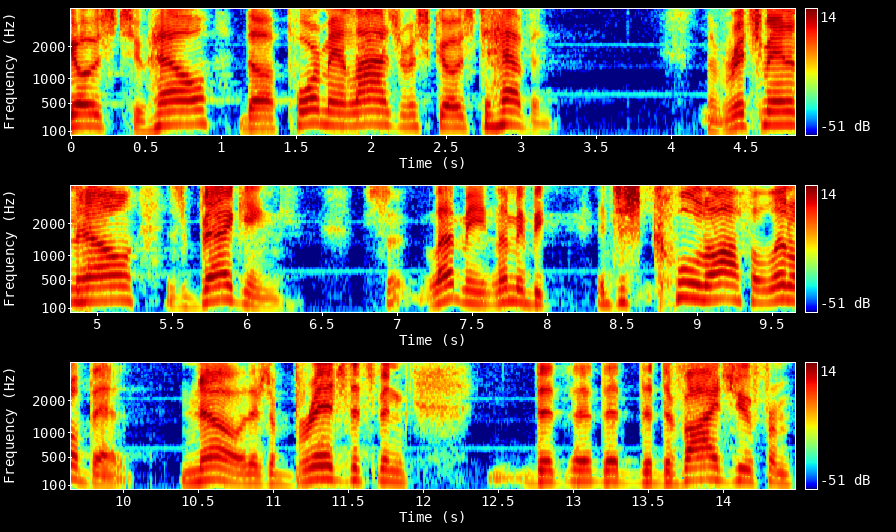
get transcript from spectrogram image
goes to hell. The poor man, Lazarus, goes to heaven. The rich man in hell is begging. So let me, let me be, it just cooled off a little bit. No, there's a bridge that's been that, that, that, that, divides you from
